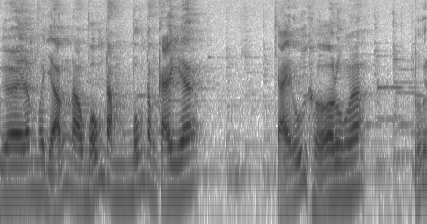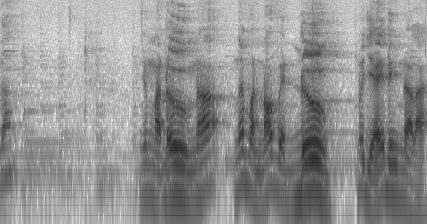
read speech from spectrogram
ghê lắm phải dẫn đâu 400 400 cây á. Chạy úi khựa luôn á đuối lắm. Nhưng mà đường nó nếu mình nói về đường nó dễ đi Đà Lạt.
